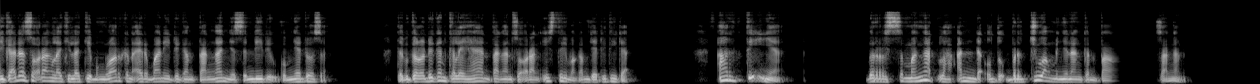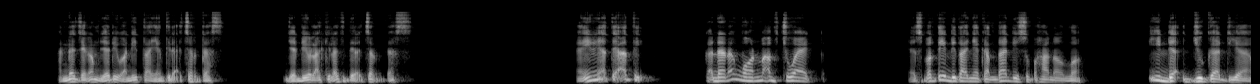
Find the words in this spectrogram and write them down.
Jika ada seorang laki-laki mengeluarkan air mani dengan tangannya sendiri, hukumnya dosa. Tapi kalau dengan kelehaan tangan seorang istri, maka menjadi tidak. Artinya, bersemangatlah Anda untuk berjuang menyenangkan pasangan. Anda jangan menjadi wanita yang tidak cerdas. Jadi laki-laki tidak cerdas. Nah ini hati-hati. Kadang-kadang mohon maaf cuek. Ya, seperti yang ditanyakan tadi, subhanallah. Tidak juga dia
